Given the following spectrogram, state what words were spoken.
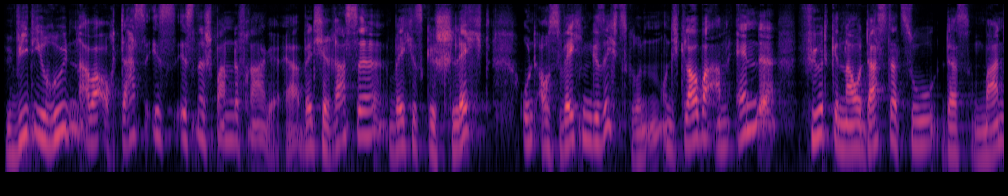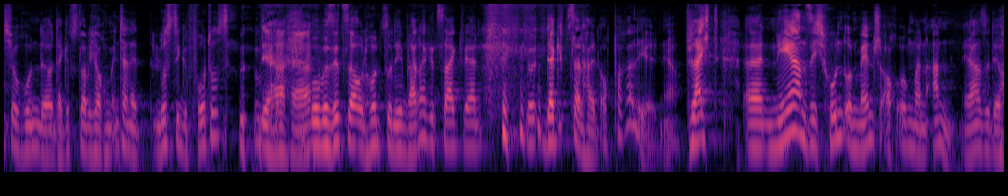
wie die Rüden. Aber auch das ist, ist eine spannende Frage. Ja? Welche Rasse, welches Geschlecht und aus welchen Gesichtsgründen? Und ich glaube, am Ende führt genau das dazu, dass manche Hunde, da gibt es, glaube ich, auch im Internet lustige Fotos, ja, ja. wo Besitzer und Hund so nebeneinander gezeigt werden. da gibt es dann halt auch Parallelen. Ja. Vielleicht äh, nähern sich Hund und Mensch auch irgendwann an. Ja, also der,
